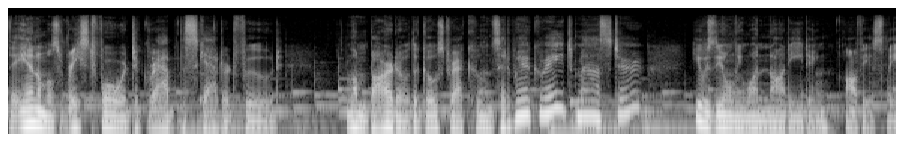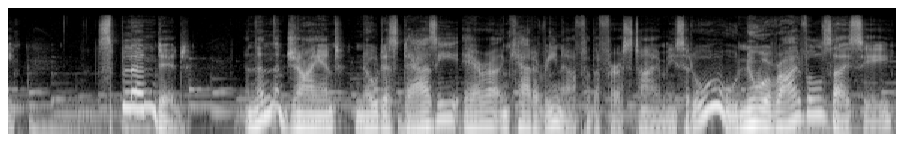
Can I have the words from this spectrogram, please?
The animals raced forward to grab the scattered food. Lombardo, the ghost raccoon, said, We're great, master. He was the only one not eating, obviously. Splendid. And then the giant noticed Dazzy, Era, and Katarina for the first time. He said, Ooh, new arrivals, I see.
